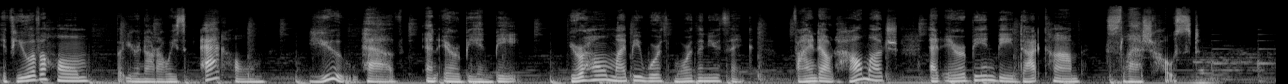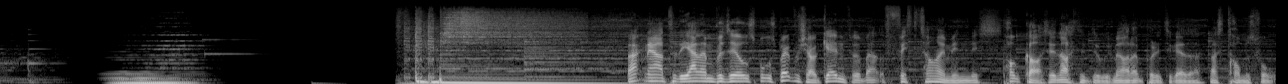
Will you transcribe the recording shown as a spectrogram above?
If you have a home, but you're not always at home, you have an Airbnb. Your home might be worth more than you think. Find out how much at airbnb.com/slash host. Back now to the Alan Brazil Sports Breakfast Show again for about the fifth time in this podcast. It has nothing to do with me. I don't put it together. That's Tom's fault.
